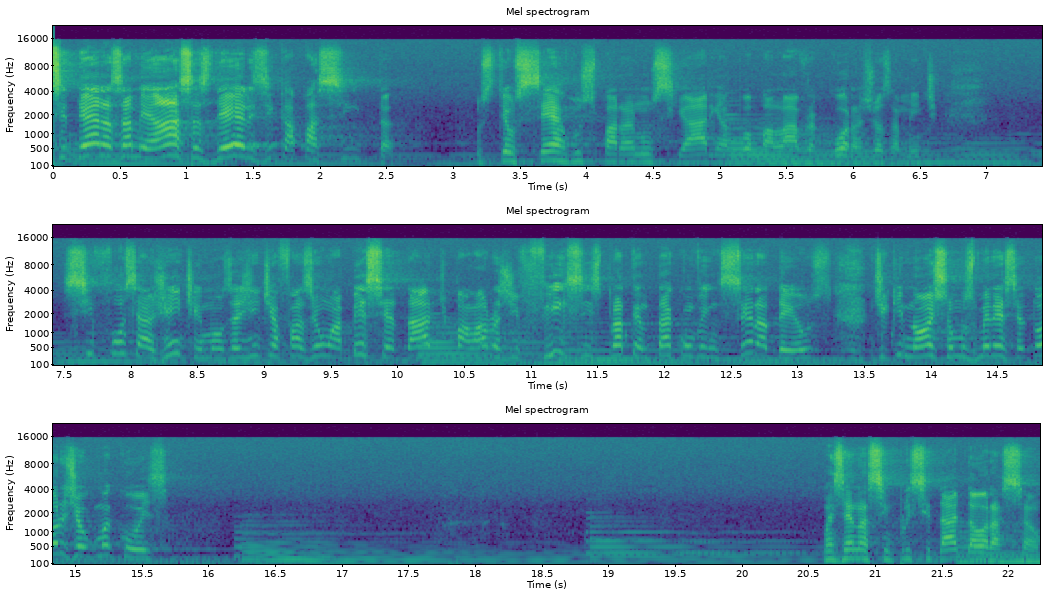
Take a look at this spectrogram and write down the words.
Considera as ameaças deles e capacita os teus servos para anunciarem a tua palavra corajosamente. Se fosse a gente, irmãos, a gente ia fazer um abecedário de palavras difíceis para tentar convencer a Deus de que nós somos merecedores de alguma coisa. Mas é na simplicidade da oração,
